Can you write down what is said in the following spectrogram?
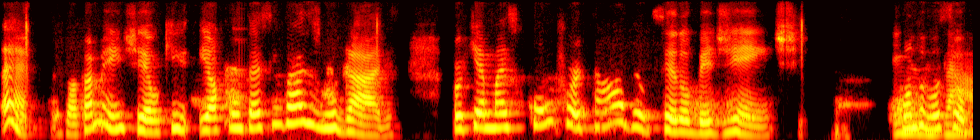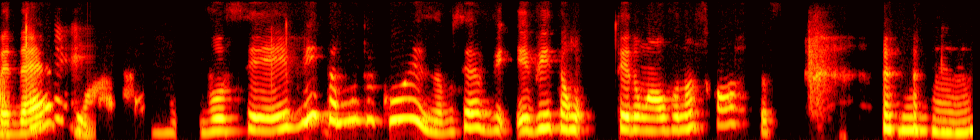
É, exatamente. É o que e acontece em vários lugares. Porque é mais confortável ser obediente. Quando você obedece, você evita muita coisa. Você evita ter um alvo nas costas. Uhum.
